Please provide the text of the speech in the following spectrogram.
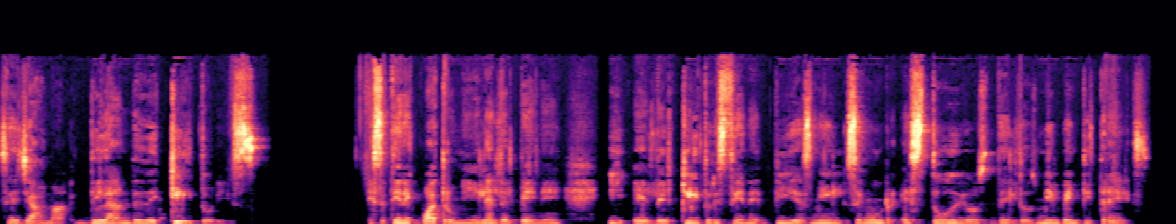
se llama glande de clítoris. Este tiene 4.000, el del pene, y el del clítoris tiene 10.000 según estudios del 2023.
